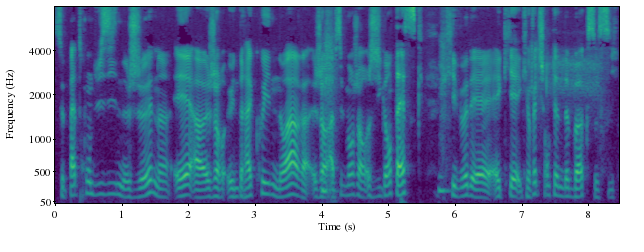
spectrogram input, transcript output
ce patron d'usine jeune et euh, genre une drag queen noire, genre absolument genre gigantesque, qui veut des, et qui est, qui est en fait championne de boxe aussi.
